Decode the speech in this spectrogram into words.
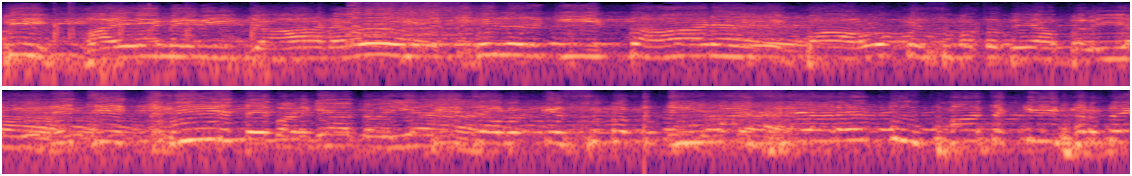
ਵੀ ਹਾਏ ਮੇਰੀ ਜਾਨ ਇਹ ਖਿਲਰ ਕੀ ਪਹਾੜ ਬਾਹੋ ਕਿਸਮਤ ਦਿਆ ਬਲੀਆ ਵਿੱਚ ਖੀਰ ਤੇ ਬਣ ਗਿਆ ਦਲੀਆ ਕਿ ਜਦ ਕਿਸਮਤ ਯੂਐਸਏ ਵਾਲੇ ਧੂਫਾਂ ਚੱਕੀ ਫਿਰਦੇ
